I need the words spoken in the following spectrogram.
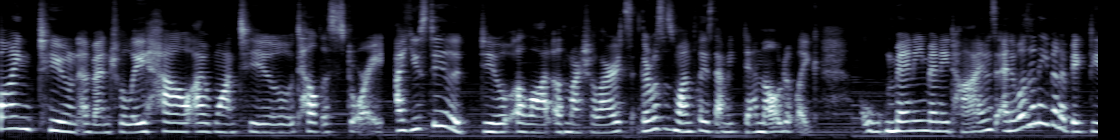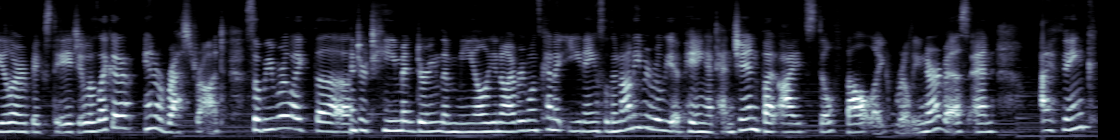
fine tune eventually how I want to tell this story. I used to do a lot of martial arts. There was this one place that we demoed like many many times and it wasn't even a big deal or a big stage it was like a in a restaurant so we were like the entertainment during the meal you know everyone's kind of eating so they're not even really paying attention but I still felt like really nervous and I think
